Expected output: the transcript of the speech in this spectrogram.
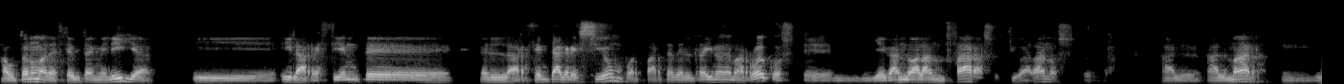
autónomas de Ceuta y Melilla y, y la reciente la reciente agresión por parte del Reino de Marruecos, llegando a lanzar a sus ciudadanos al, al mar y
